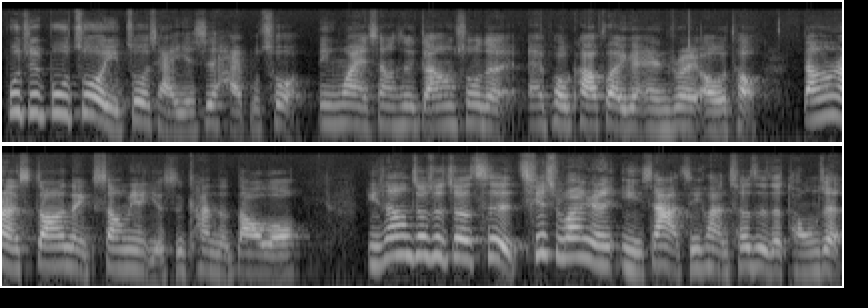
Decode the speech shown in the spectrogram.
布置布座椅坐起来也是还不错。另外像是刚刚说的 Apple CarPlay 跟 Android Auto，当然 Stonic 上面也是看得到喽。以上就是这次七十万元以下几款车子的同整，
